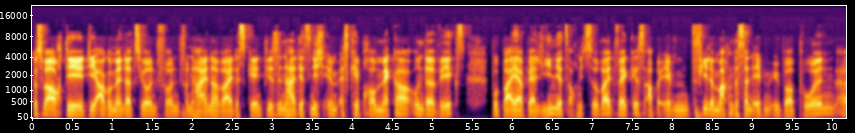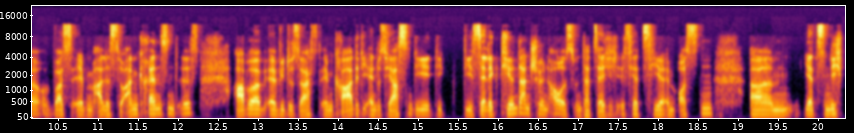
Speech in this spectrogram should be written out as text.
Das war auch die, die Argumentation von, von Heiner weitestgehend. Wir sind halt jetzt nicht im Escape-Raum Mekka unterwegs, wobei ja Berlin jetzt auch nicht so weit weg ist, aber eben viele machen das dann eben über Polen, äh, was eben alles so angrenzend ist. Aber äh, wie du sagst, eben gerade die Enthusiasten, die, die, die selektieren dann schön aus. Und tatsächlich ist jetzt hier im Osten ähm, jetzt nicht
